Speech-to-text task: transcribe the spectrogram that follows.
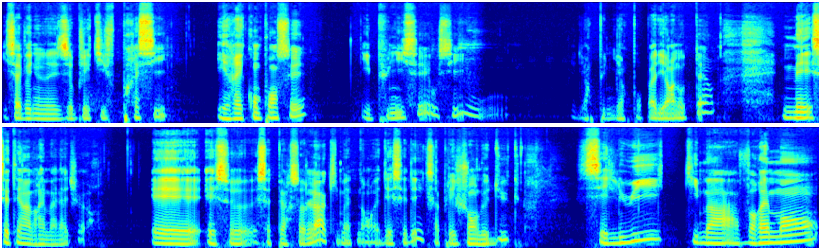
il savait nous donner des objectifs précis, il récompensait, il punissait aussi, ou je vais dire punir pour pas dire un autre terme, mais c'était un vrai manager. Et, cette personne-là, qui maintenant est décédée, qui s'appelait Jean Le Duc, c'est lui qui m'a vraiment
